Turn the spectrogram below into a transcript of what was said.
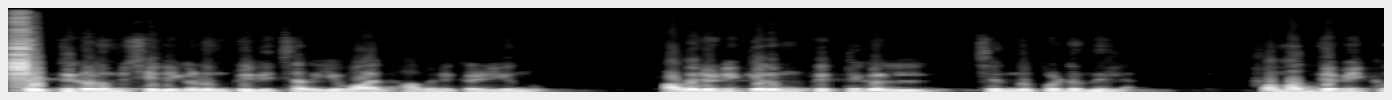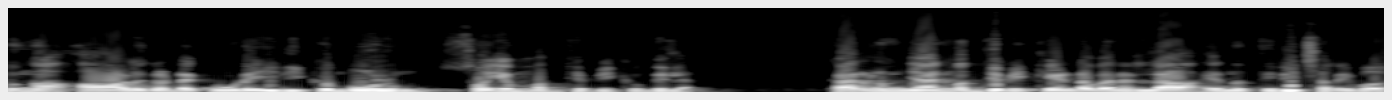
തെറ്റുകളും ശരികളും തിരിച്ചറിയുവാൻ അവന് കഴിയുന്നു. അവനൊരിക്കലും തെറ്റുകളിൽ ചെന്ന് പെടുന്നില്ല. ഇപ്പം മദ്യപിക്കുന്ന ആളുകളുടെ കൂടെ ഇരിക്കുമ്പോഴും സ്വയം മദ്യപിക്കുന്നില്ല. കാരണം ഞാൻ മദ്യപിക്കേണ്ടവനല്ല എന്ന തിരിച്ചറിവ്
